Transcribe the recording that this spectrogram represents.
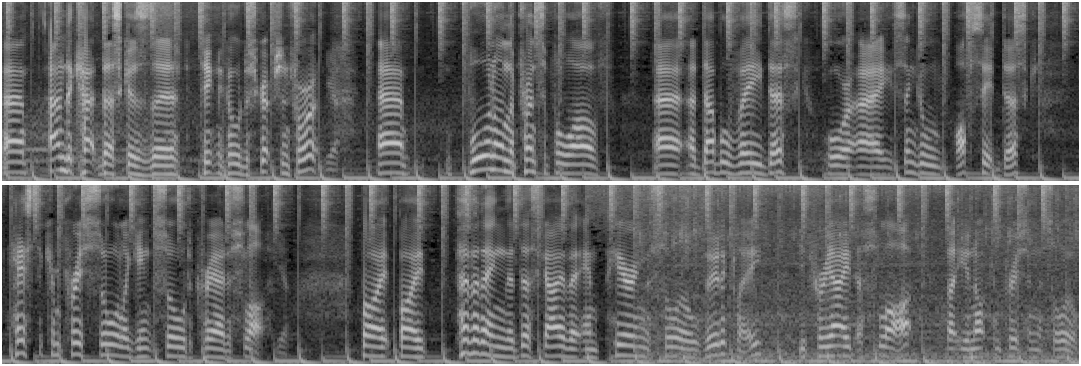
uh, undercut disc is the technical description for it. Yeah. Uh, born on the principle of uh, a double V disc or a single offset disc has to compress soil against soil to create a slot. Yeah. By, by pivoting the disc over and paring the soil vertically, you create a slot, but you're not compressing the soil.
